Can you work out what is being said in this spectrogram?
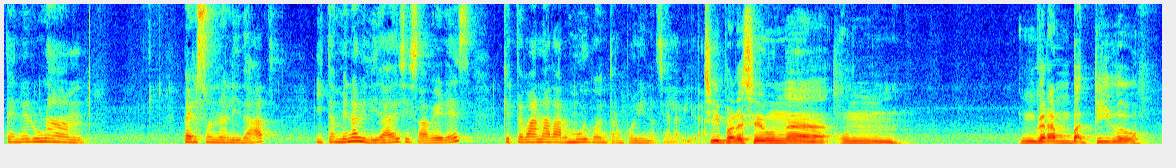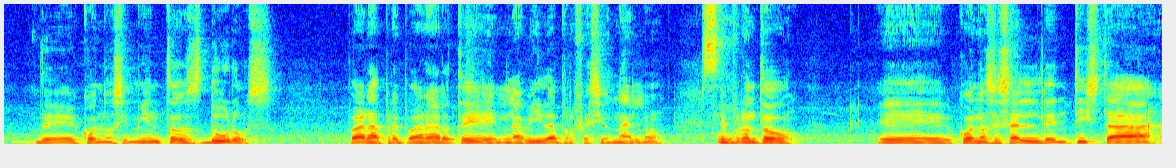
tener una mm, personalidad y también habilidades y saberes que te van a dar muy buen trampolín hacia la vida. Sí, parece una, un, un gran batido de conocimientos duros para prepararte en la vida profesional, ¿no? De pronto eh, conoces al dentista,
